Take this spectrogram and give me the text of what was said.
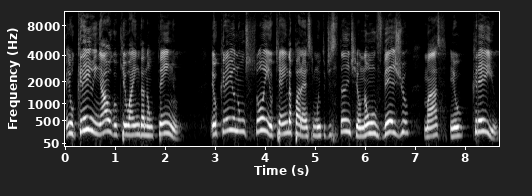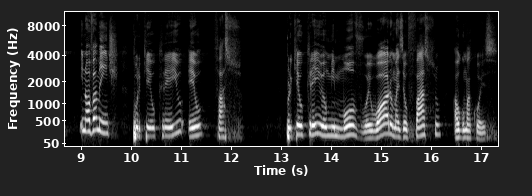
Eu creio em algo que eu ainda não tenho. Eu creio num sonho que ainda parece muito distante. Eu não o vejo, mas eu creio. E novamente, porque eu creio, eu faço. Porque eu creio, eu me movo. Eu oro, mas eu faço alguma coisa.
